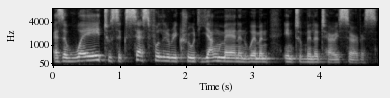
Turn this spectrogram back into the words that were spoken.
as a way to successfully recruit young men and women into military service.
